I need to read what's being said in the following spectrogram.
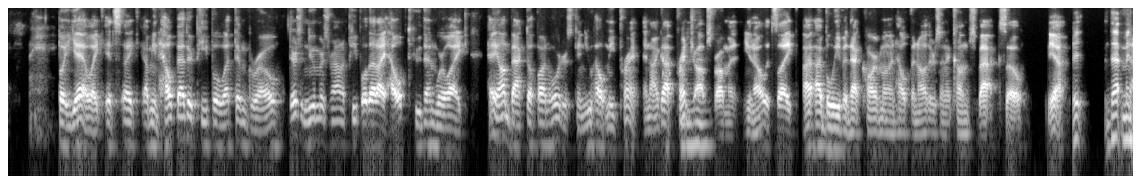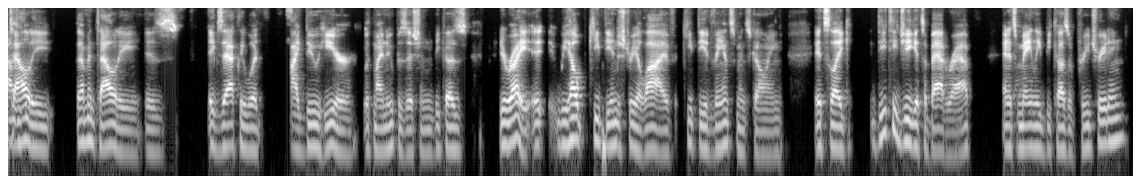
but yeah like it's like i mean help other people let them grow. There's a numerous round of people that i helped who then were like hey i'm backed up on orders. Can you help me print? And i got print mm-hmm. jobs from it you know? It's like I, I, believe in that karma and helping others and it comes back. So yeah. It, that mentality that mentality is exactly what i do here with my new position because you're right. It, we help keep the industry alive, keep the advancements going. It's like DTG gets a bad rap, and it's mainly because of pre-treating,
